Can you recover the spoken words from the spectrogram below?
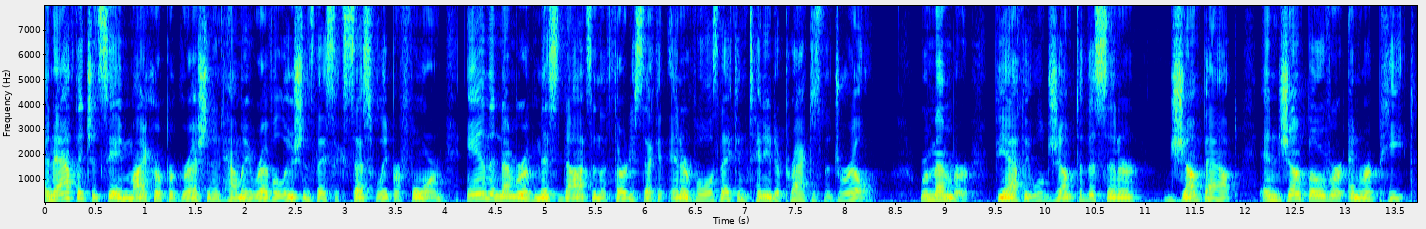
An athlete should see a micro progression in how many revolutions they successfully perform and the number of missed dots in the 30 second interval as they continue to practice the drill. Remember, the athlete will jump to the center, jump out, and jump over and repeat.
